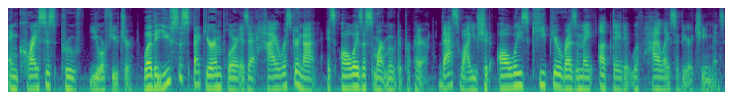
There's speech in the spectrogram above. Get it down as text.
and crisis proof your future. Whether you suspect your employer is at high risk or not, it's always a smart move to prepare. That's why you should always keep your resume updated with highlights of your achievements.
